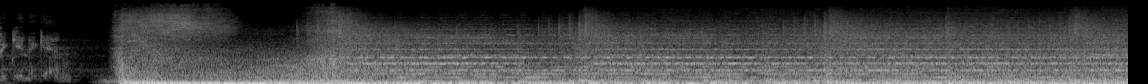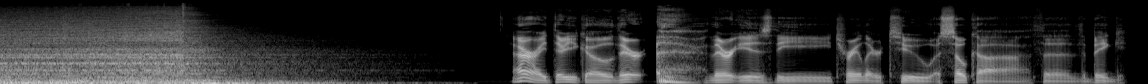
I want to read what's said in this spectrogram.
Begin again. All right, there you go. There, there is the trailer to Ahsoka, the the big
